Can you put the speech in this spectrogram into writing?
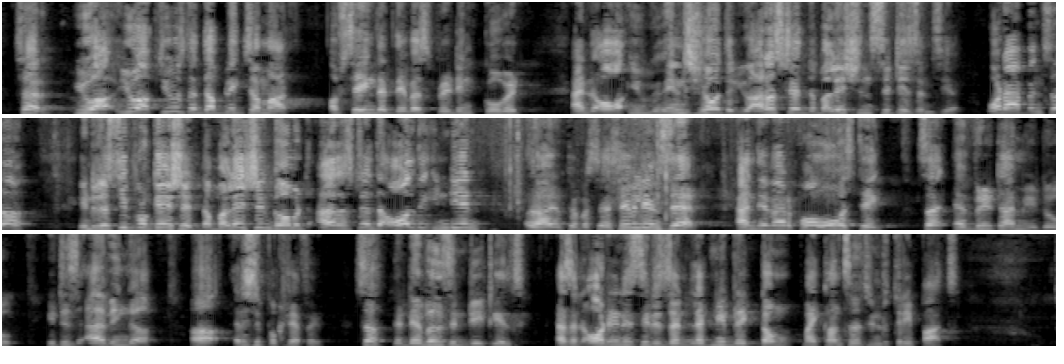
sir, you are, you accuse the Tabligh Jamaat of saying that they were spreading COVID and all, you ensured that you arrested the Malaysian citizens here. What happened, sir? In reciprocation, the Malaysian government arrested the, all the Indian uh, civilians there and they were for overstaying. Sir, every time you do, it is having a, a reciprocal effect. Sir, the devil's in details. As an ordinary citizen, let me break down my concerns into three parts.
